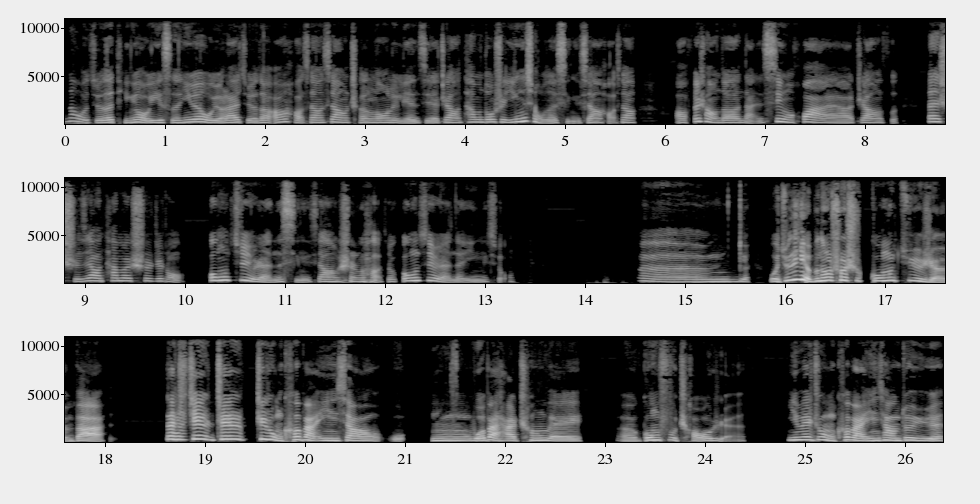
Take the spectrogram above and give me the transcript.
那我觉得挺有意思的，因为我原来觉得啊，好像像成龙、李连杰这样，他们都是英雄的形象，好像啊非常的男性化呀这样子。但实际上他们是这种工具人的形象，是吗？就工具人的英雄。嗯，也我觉得也不能说是工具人吧，但是这这这种刻板印象，我嗯，我把它称为呃功夫超人。因为这种刻板印象对于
